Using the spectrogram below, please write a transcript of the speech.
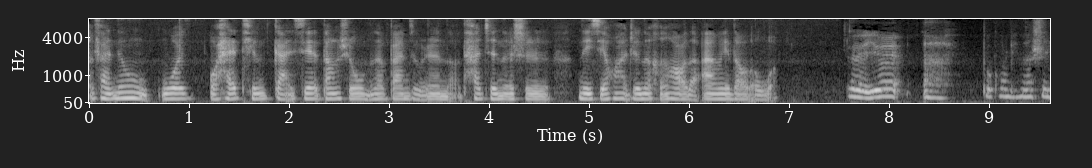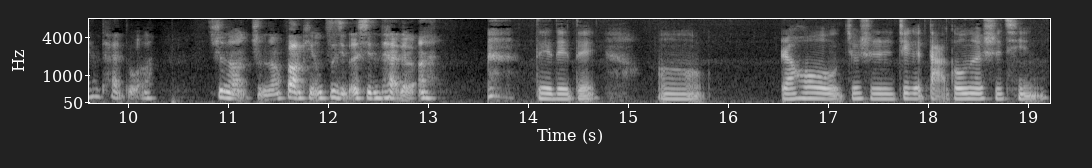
反正我我还挺感谢当时我们的班主任的，他真的是那些话真的很好的安慰到了我。对，因为唉，不公平的事情太多了，只能只能放平自己的心态，对吧？对对对，嗯，然后就是这个打工的事情，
